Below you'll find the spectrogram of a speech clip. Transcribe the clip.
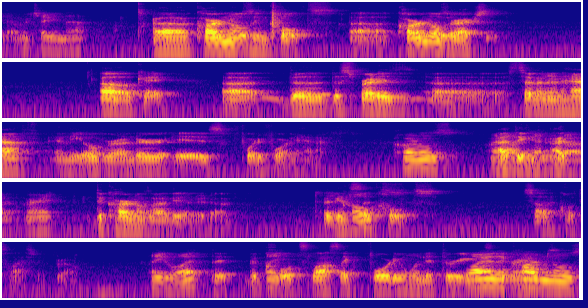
Yeah, we're taking that. Uh, Cardinals and Colts. Uh, Cardinals are actually. Oh, okay. Uh, the the spread is uh, seven and a half, and the over under is forty four and a half. Cardinals. Are I think- the I- underdog, right? The Cardinals are the underdog To against the Colts. Saw the Colts last week, bro. Wait, what? The the Wait. Colts lost like forty one to three. Why are against the Cardinals?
